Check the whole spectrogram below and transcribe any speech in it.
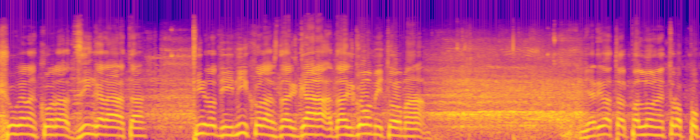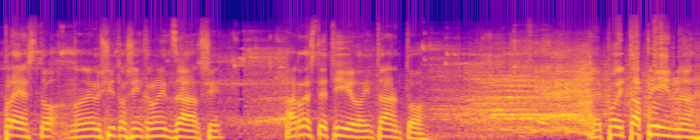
Sugar ancora zingarata. Tiro di Nicolas dal, dal gomito ma gli è arrivato al pallone troppo presto. Non è riuscito a sincronizzarsi. Arresto e tiro intanto. E poi tap in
